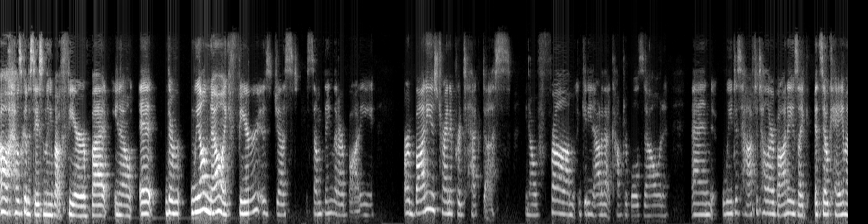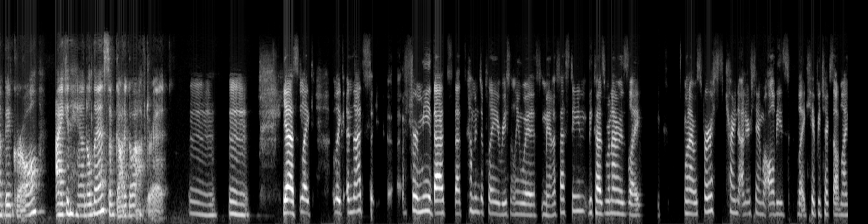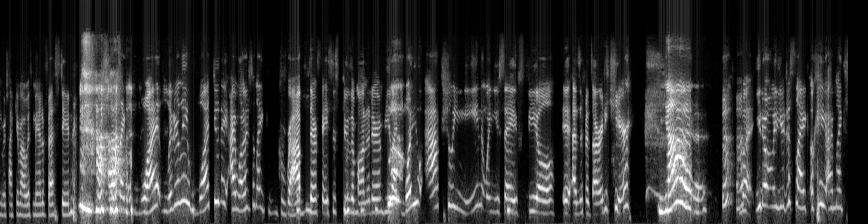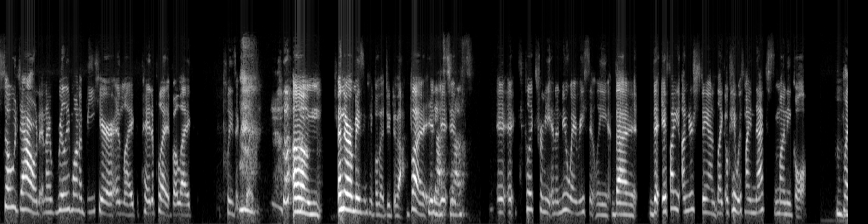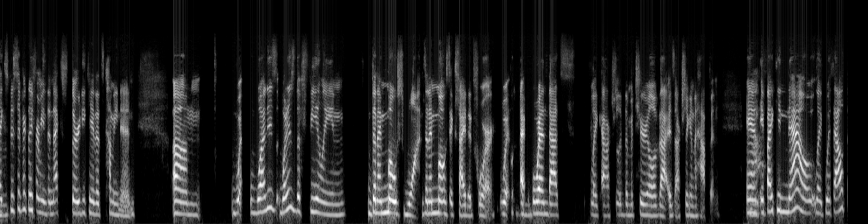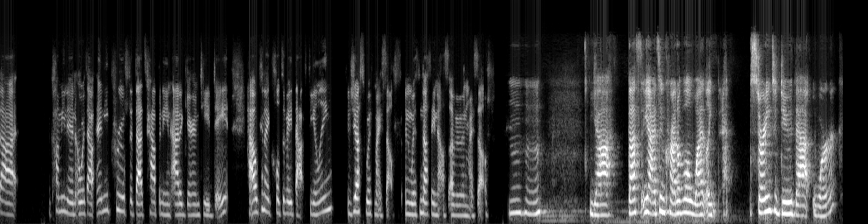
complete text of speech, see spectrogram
oh, I was going to say something about fear, but you know, it the we all know like fear is just something that our body our body is trying to protect us, you know, from getting out of that comfortable zone. And we just have to tell our bodies, like, it's okay. I'm a big girl. I can handle this. I've got to go after it. Mm, mm. Yes, like, like, and that's for me. That's that's come into play recently with manifesting because when I was like when I was first trying to understand what all these like hippie chicks online were talking about with manifesting, I was like, what? Literally, what do they? I wanted to like grab their faces through the monitor and be like, what do you actually mean when you say feel it as if it's already here? Yeah. but you know when you're just like okay i'm like so down and i really want to be here and like pay to play but like please explain um and there are amazing people that do do that but it, yes, it, yes. It, it, clicked for me in a new way recently that that if i understand like okay with my next money goal mm-hmm. like specifically for me the next 30k that's coming in um what what is what is the feeling that I most want, that I'm most excited for when, mm-hmm. when that's like actually the material of that is actually going to happen. And yeah. if I can now, like without that coming in or without any proof that that's happening at a guaranteed date, how can I cultivate that feeling just with myself and with nothing else other than myself? Mm-hmm. Yeah, that's, yeah, it's incredible what like starting to do that work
